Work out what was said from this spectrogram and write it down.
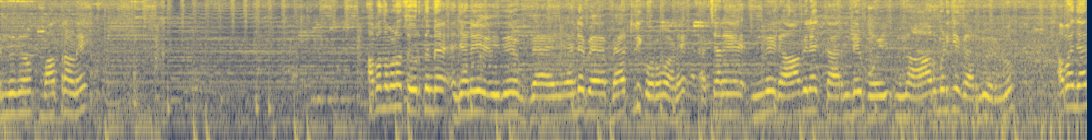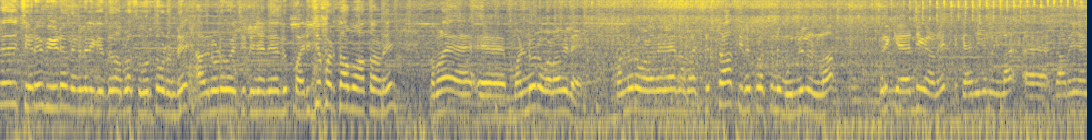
എന്നത് മാത്രമാണ്. അപ്പോൾ നമ്മളെ സുഹൃത്തിന്റെ ഞാൻ ഇത് എന്റെ ബാറ്ററി കുറവാണ്. വെച്ചാൽ ഇന്ന് രാവിലെ കറണ്ട് പോയി ഇന്ന് ആറു മണിക്ക് കറണ്ട് വരുള്ളൂ അപ്പോൾ ഞാനത് ചെറിയ വീഡിയോ നിങ്ങളിലേക്ക് എത്തുന്നത് നമ്മളെ സുഹൃത്തോടുണ്ട്. അതിനോട് വെച്ചിട്ട് ഞാനിത് പരിചയപ്പെടുത്താൻ മാത്രമാണ്. നമ്മളെ മണ്ണൂർ വളവിലെ മണ്ണൂർ കോളേജിലെ നമ്മുടെ ചിത്ര സിനിപ്ലസിന് മുന്നിലുള്ള ഒരു ക്യാന്റീനാണ്. ക്യാന്റീനിലുള്ള ഇതാണ് ഞാൻ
